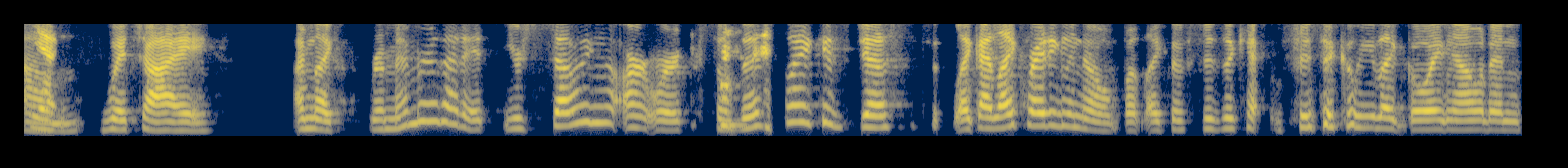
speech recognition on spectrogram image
um, yeah. which I I'm like, remember that it's you're selling the artwork. So this like is just like I like writing the note, but like the physical physically like going out and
